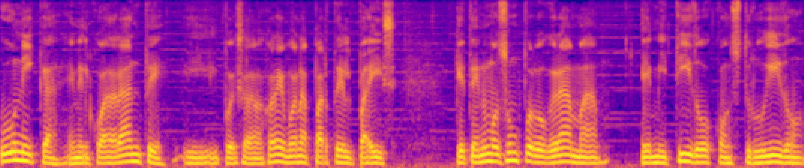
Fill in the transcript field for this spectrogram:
única en el cuadrante y pues a lo mejor en buena parte del país que tenemos un programa emitido, construido,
